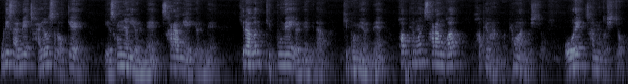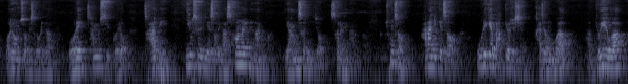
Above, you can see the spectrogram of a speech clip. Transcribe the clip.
우리 삶에 자연스럽게 이 성령의 열매, 사랑의 열매, 희락은 기쁨의 열매입니다. 기쁨의 열매, 화평은 사랑과 화평하는 것, 평화하는 것이죠. 오래 참는 것이죠. 어려움 속에서 우리가 오래 참을 수 있고요. 자비, 이웃을 위해서 우리가 선을 행하는 것, 양선이죠. 선을 행하는 것. 충성, 하나님께서 우리에게 맡겨주신 가정과 교회와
